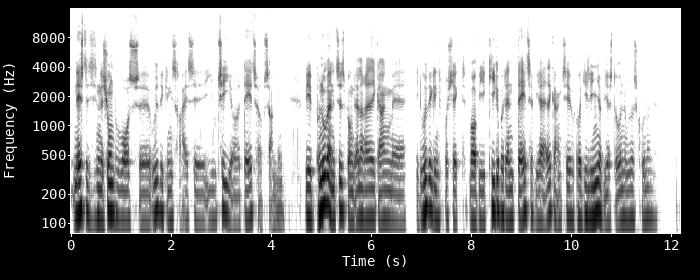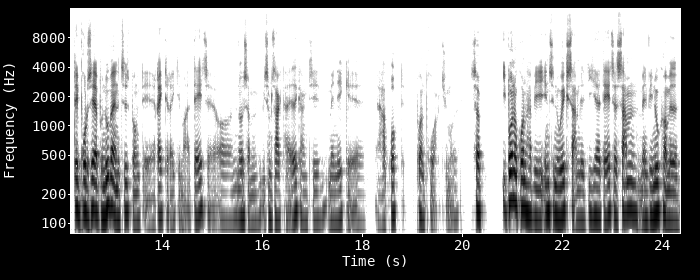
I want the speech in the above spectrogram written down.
næste destination på vores øh, udviklingsrejse, IoT og dataopsamling. Vi er på nuværende tidspunkt allerede i gang med et udviklingsprojekt, hvor vi kigger på den data, vi har adgang til på de linjer, vi har stående ude hos kunderne. Det producerer på nuværende tidspunkt øh, rigtig, rigtig meget data, og noget, som vi som sagt har adgang til, men ikke øh, har brugt på en proaktiv måde. Så i bund og grund har vi indtil nu ikke samlet de her data sammen, men vi er nu kommet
